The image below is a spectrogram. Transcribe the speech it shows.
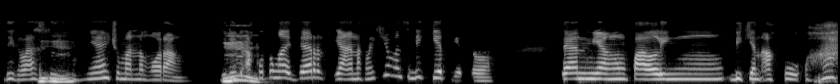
Di kelas hmm. 7-nya cuma 6 orang. Jadi hmm. aku tuh ngajar ya anak-anaknya cuma sedikit gitu. Dan yang paling bikin aku, wah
